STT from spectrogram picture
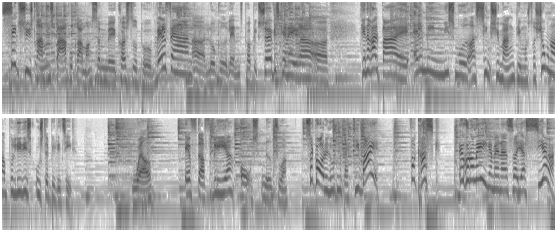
Sindssygt stramme spareprogrammer, som øh, kostede på velfærden og lukkede landets public service kanaler og generelt bare øh, almen mismod og sindssygt mange demonstrationer og politisk ustabilitet. Well, efter flere års nedtur, så går det nu den rigtige vej. For græsk økonomi, jamen altså, jeg siger dig,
